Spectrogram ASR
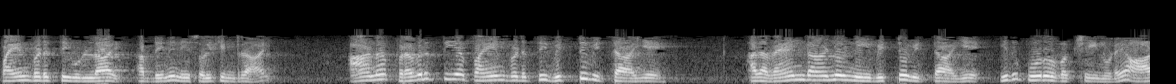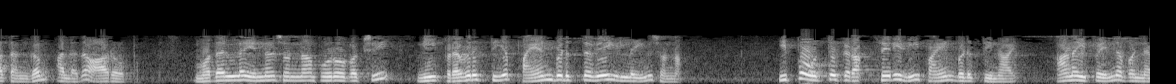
பயன்படுத்தி உள்ளாய் அப்படின்னு நீ சொல்கின்றாய். ஆனா பிரவருத்திய பயன்படுத்தி விட்டு விட்டாயே அத வேண்டான்னு நீ விட்டு விட்டாயே இது பூர்வபக்ஷியினுடைய ஆதங்கம் அல்லது ஆரோப்பம் முதல்ல என்ன சொன்னா பூர்வபக்ஷி? நீ பிரவருத்திய பயன்படுத்தவே இல்லைன்னு சொன்னான். இப்ப ஒத்துக்கிறான். சரி நீ பயன்படுத்தினாய். ஆனா இப்ப என்ன பண்ண?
